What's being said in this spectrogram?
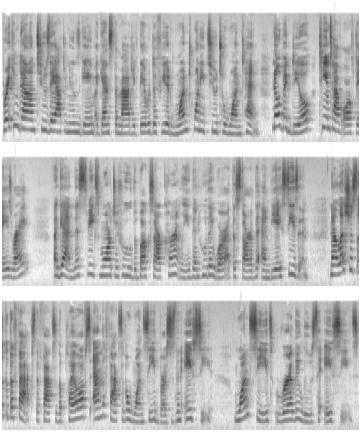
Breaking down Tuesday afternoon's game against the Magic, they were defeated 122 to 110. No big deal. Teams have off days, right? Again, this speaks more to who the Bucks are currently than who they were at the start of the NBA season. Now let's just look at the facts, the facts of the playoffs and the facts of a 1 seed versus an 8 seed. 1 seeds rarely lose to 8 seeds.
